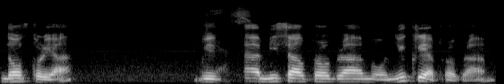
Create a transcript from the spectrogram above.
North Korea with yes. a missile program or nuclear program.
